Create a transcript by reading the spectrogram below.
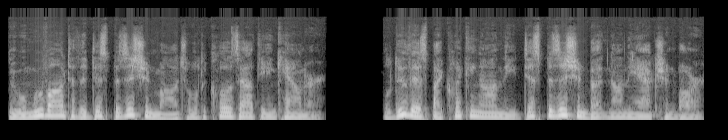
we will move on to the Disposition module to close out the encounter. We'll do this by clicking on the Disposition button on the action bar.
